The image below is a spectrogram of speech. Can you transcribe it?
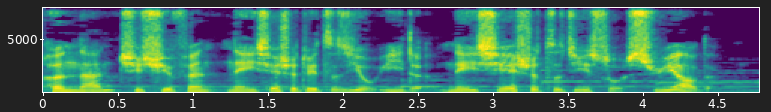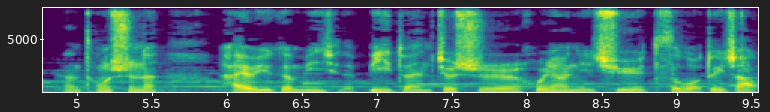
很难去区分哪些是对自己有益的，哪些是自己所需要的。那同时呢，还有一个明显的弊端，就是会让你去自我对照，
